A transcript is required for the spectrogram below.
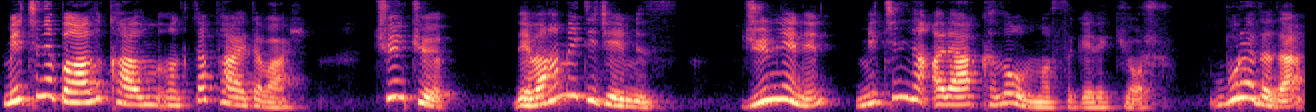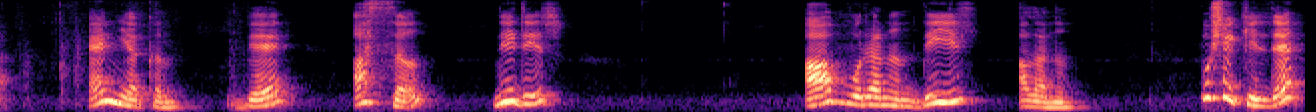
metine bağlı kalmakta fayda var. Çünkü devam edeceğimiz cümlenin metinle alakalı olması gerekiyor. Burada da en yakın ve asıl nedir? Av vuranın değil alanın. Bu şekilde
